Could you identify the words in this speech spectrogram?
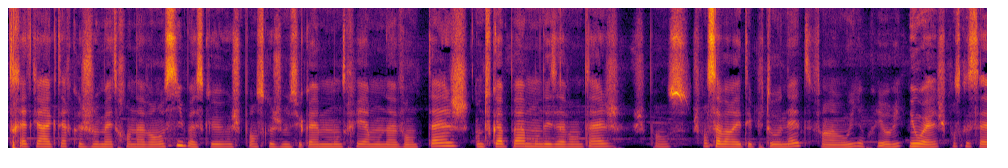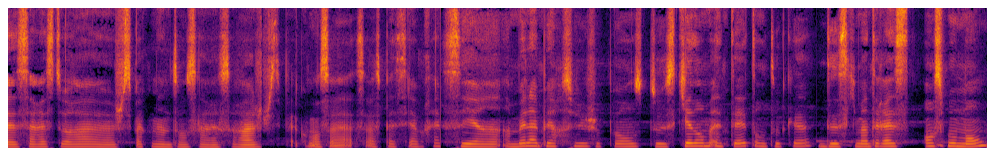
traits de caractère que je veux mettre en avant aussi, parce que je pense que je me suis quand même montrée à mon avantage, en tout cas pas à mon désavantage, je pense. Je pense avoir été plutôt honnête, enfin oui, a priori. Mais ouais, je pense que ça, ça restera, euh, je sais pas combien de temps ça restera, je sais pas comment ça, ça va se passer après. C'est un, bel aperçu, je pense, de ce qu'il y a dans ma tête en tout cas, de ce qui m'intéresse en ce moment,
